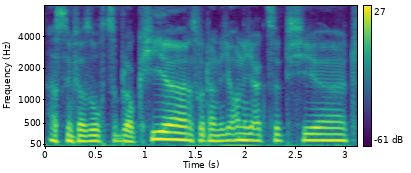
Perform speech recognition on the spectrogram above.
Hast den versucht zu blockieren, das wurde dann auch nicht akzeptiert.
